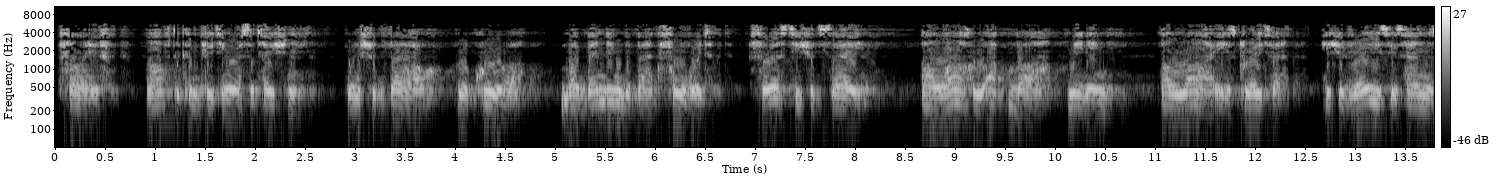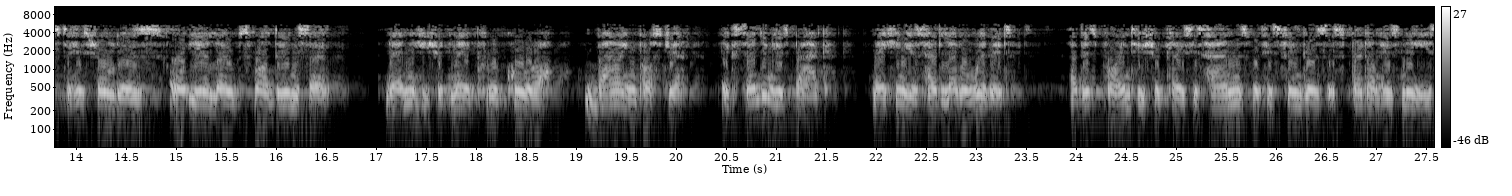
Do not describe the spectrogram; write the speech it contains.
5. After completing recitation, one should bow, ruku'ah, by bending the back forward. First he should say, Allahu Akbar, meaning, Allah is greater. He should raise his hands to his shoulders or earlobes while doing so. Then he should make ruku'ah, bowing posture, extending his back, making his head level with it. At this point, he should place his hands with his fingers spread on his knees,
